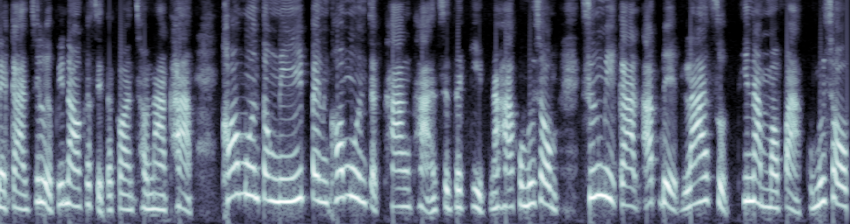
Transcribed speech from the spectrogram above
ในการช่วยเหลือพี่น้องเกษตรกรชาวนาค่ะ ข้อมูลตรงนี้เป็นข้อมูลจากทางฐานเศรษฐกิจนะคะคุณผู้ชม ซึ่งมีการอัปเดตล่าสุดที่นำมาฝากคุณผู้ชม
